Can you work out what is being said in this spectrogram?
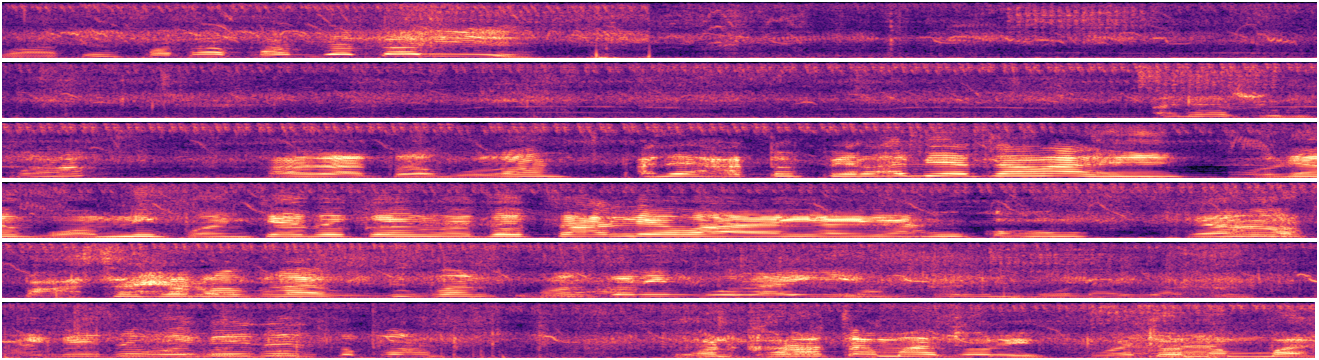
વાંચી ફટાફટ જતા રહીએ. અરે સુરપા હા રાતવા બોલો અરે આ તો પેલા બે જણા હી. ઓલા ગામની પંચાયતો કઈ હોય તો ચાલ લેવા આવી. હું કહું. પાછા હેડો. પેલા બીજું પણ ફોન કરીને બોલાવીએ. ઓય બેસો, ઓય બેસો, કપાળ. ફોન કરો તમારા જોડે. હોય તો નંબર.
